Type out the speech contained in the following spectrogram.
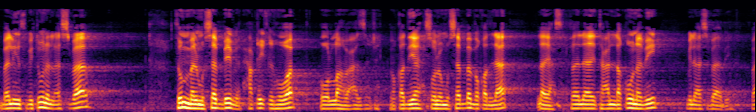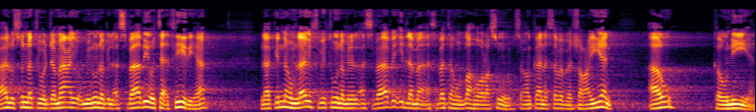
بل يثبتون الأسباب ثم المسبب الحقيقي هو هو الله عز وجل. وقد يحصل المسبب وقد لا لا يحصل. فلا يتعلقون به بالأسباب. فأهل السنة والجماعة يؤمنون بالأسباب وتأثيرها لكنهم لا يثبتون من الأسباب إلا ما أثبته الله ورسوله سواء كان سببا شرعيا أو كونيا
